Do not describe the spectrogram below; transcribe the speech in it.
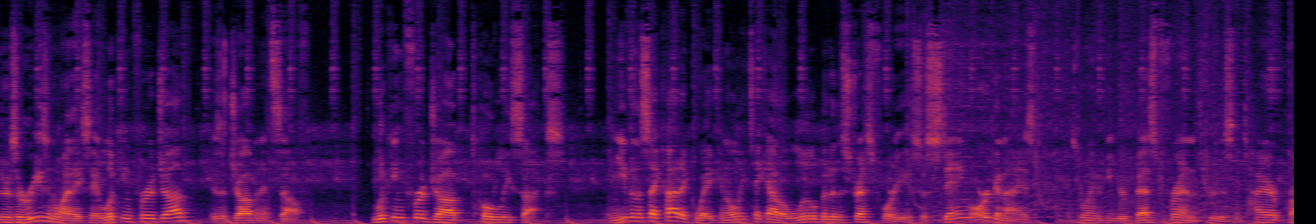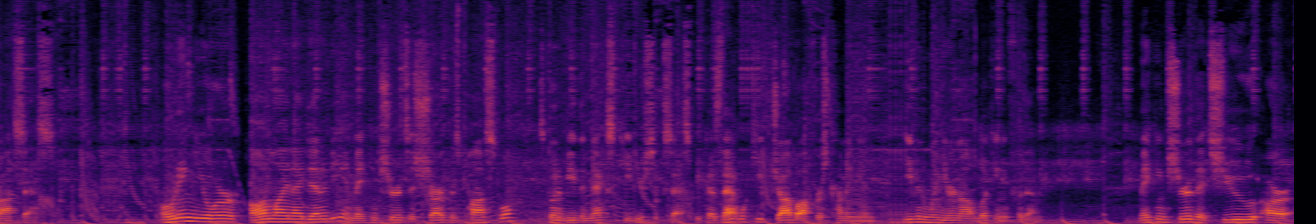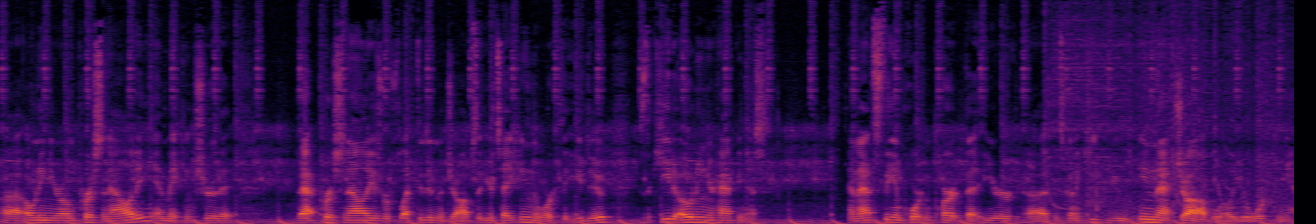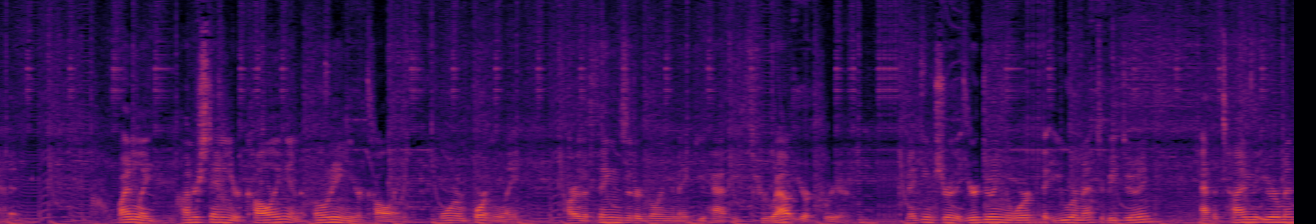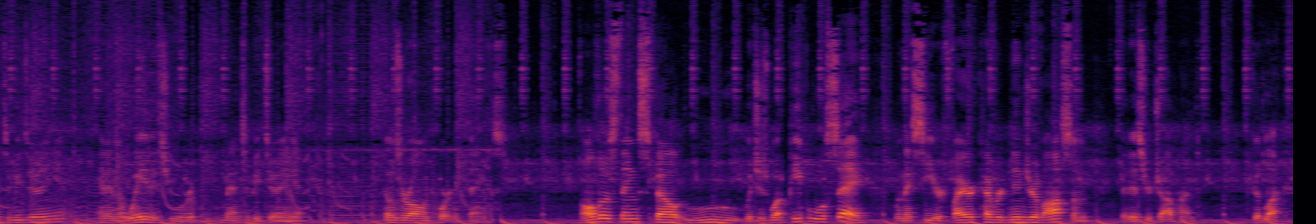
There's a reason why they say looking for a job is a job in itself. Looking for a job totally sucks. And even the psychotic way can only take out a little bit of the stress for you, so staying organized is going to be your best friend through this entire process. Owning your online identity and making sure it's as sharp as possible is going to be the next key to your success because that will keep job offers coming in even when you're not looking for them. Making sure that you are uh, owning your own personality and making sure that that personality is reflected in the jobs that you're taking, the work that you do, is the key to owning your happiness. And that's the important part that you're uh, that's going to keep you in that job while you're working at it. Finally, understanding your calling and owning your calling, more importantly, are the things that are going to make you happy throughout your career. Making sure that you're doing the work that you were meant to be doing at the time that you were meant to be doing it and in the way that you were meant to be doing it. Those are all important things. All those things spell ooh, which is what people will say when they see your fire covered ninja of awesome that is your job hunt. Good luck.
